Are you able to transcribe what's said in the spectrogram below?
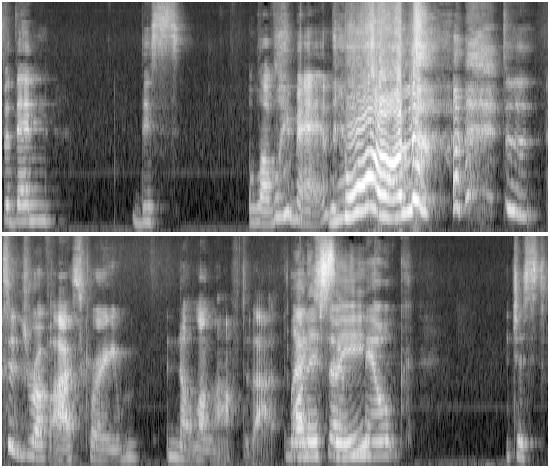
But then this lovely man Moron. to, to drop ice cream not long after that. Like, Honestly? so milk just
